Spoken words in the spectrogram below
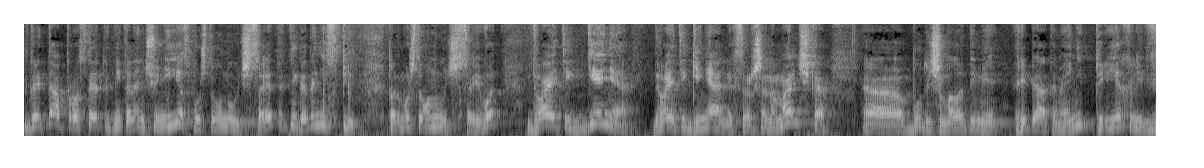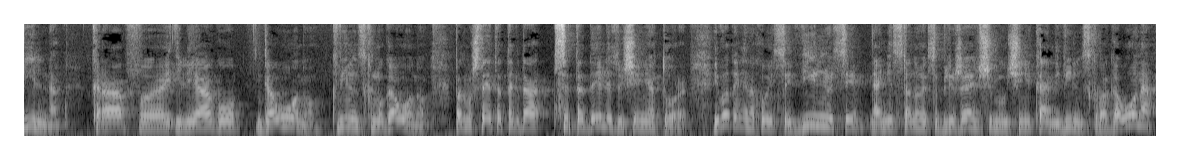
Говорит, да, просто этот никогда ничего не ест, потому что он учится, а этот никогда не спит, потому что он учится. И вот два этих гения, два этих гениальных совершенно мальчика, э, будучи молодыми ребятами, они переехали в Вильно к Рав э, Ильягу Гаону, к Вильнскому Гаону, потому что это тогда цитадель изучения Торы. И вот они находятся в Вильнюсе, они становятся ближайшими учениками Вильнского Гаона.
